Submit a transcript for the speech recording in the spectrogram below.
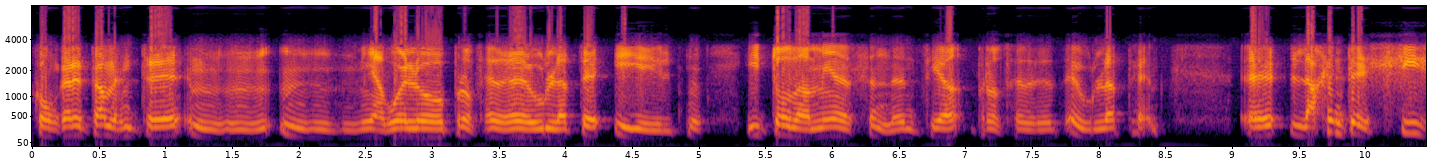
concretamente mm, mm, mi abuelo procede de Eulate y, y toda mi ascendencia procede de Eulate. La gente sí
